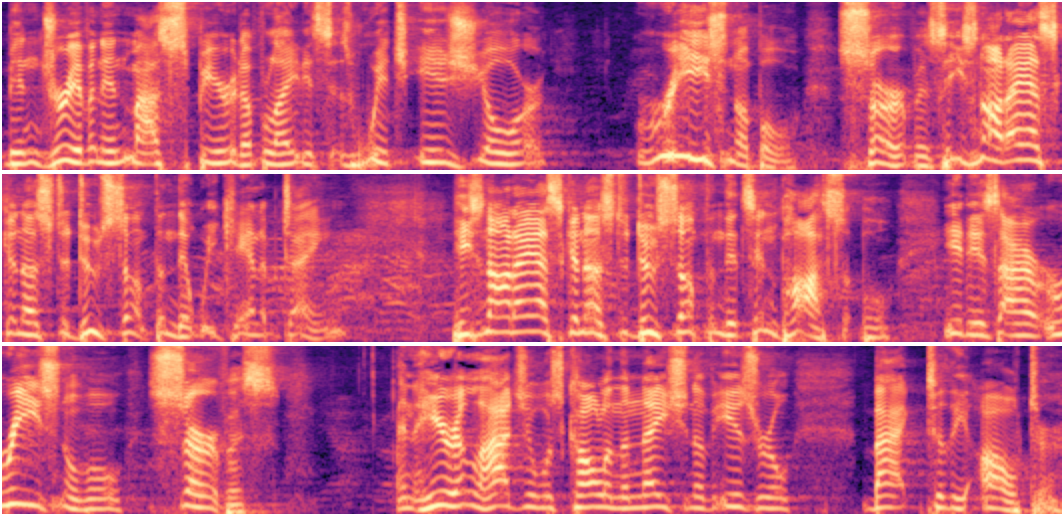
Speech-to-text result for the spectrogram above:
been driven in my spirit of late. It says, which is your reasonable service. He's not asking us to do something that we can't obtain. He's not asking us to do something that's impossible. It is our reasonable service. And here Elijah was calling the nation of Israel back to the altar.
